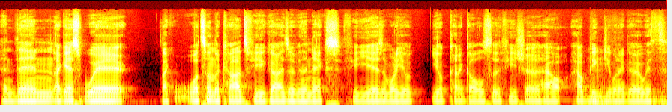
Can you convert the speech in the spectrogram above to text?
and then I guess where, like, what's on the cards for you guys over the next few years, and what are your your kind of goals for the future? How how big Mhm. do you want to go with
